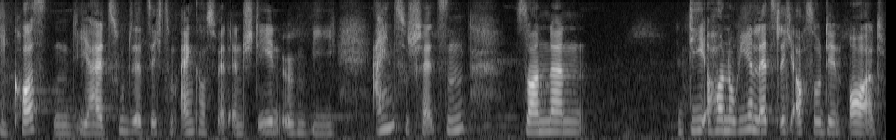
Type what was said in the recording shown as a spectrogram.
die Kosten, die halt zusätzlich zum Einkaufswert entstehen, irgendwie einzuschätzen, sondern die honorieren letztlich auch so den Ort.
